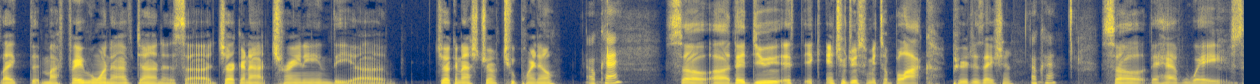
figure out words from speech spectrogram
like the, my favorite one I've done is uh, Juggernaut training, the uh, Juggernaut Strength 2.0. Okay. So uh, they do it, it introduced me to block periodization. Okay. So they have waves.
